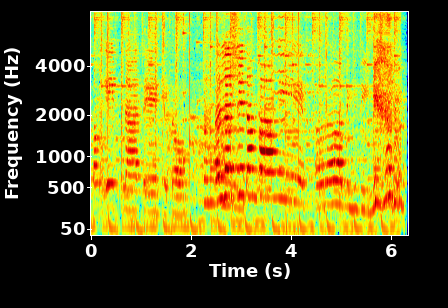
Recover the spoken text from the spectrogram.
Pang 8 natin. Ito. Ala, shit, ang pangit. Ara, tig-tig.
